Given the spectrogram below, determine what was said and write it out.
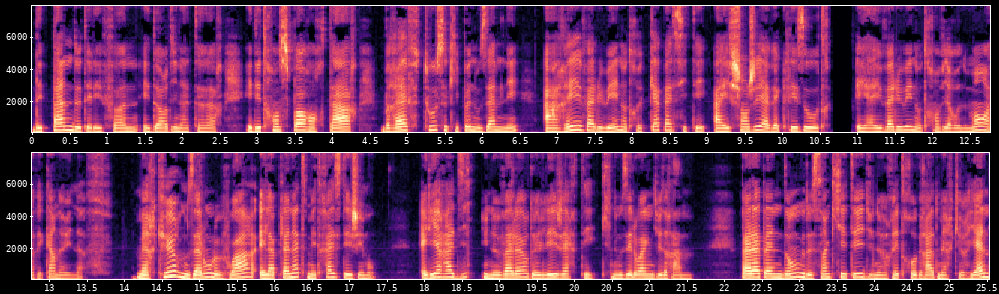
des pannes de téléphone et d'ordinateur et des transports en retard, bref tout ce qui peut nous amener à réévaluer notre capacité à échanger avec les autres et à évaluer notre environnement avec un œil neuf. Mercure, nous allons le voir, est la planète maîtresse des Gémeaux. Elle irradie une valeur de légèreté qui nous éloigne du drame. Pas la peine donc de s'inquiéter d'une rétrograde mercurienne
